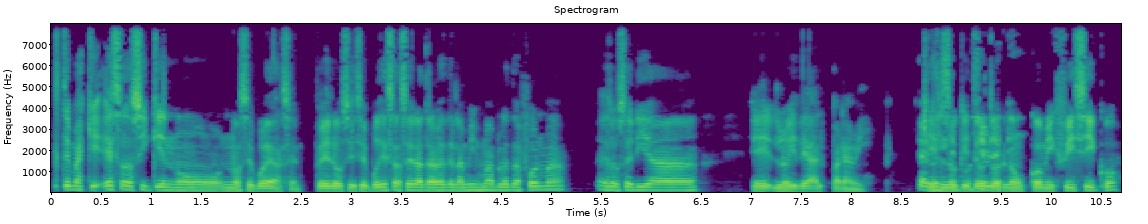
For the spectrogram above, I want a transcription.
El tema es que eso sí que no, no se puede hacer, pero si se pudiese hacer a través de la misma plataforma, eso sería eh, lo ideal para mí. ¿Qué es, lo que te otorga un cómic físico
